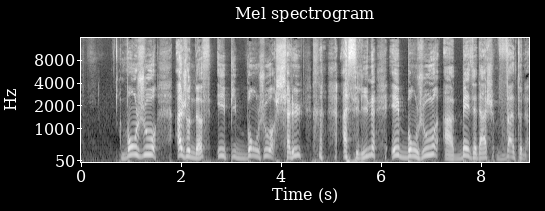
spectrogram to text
Bonjour à Jaune d'œuf, et puis bonjour chalut à Céline, et bonjour à BZH29.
